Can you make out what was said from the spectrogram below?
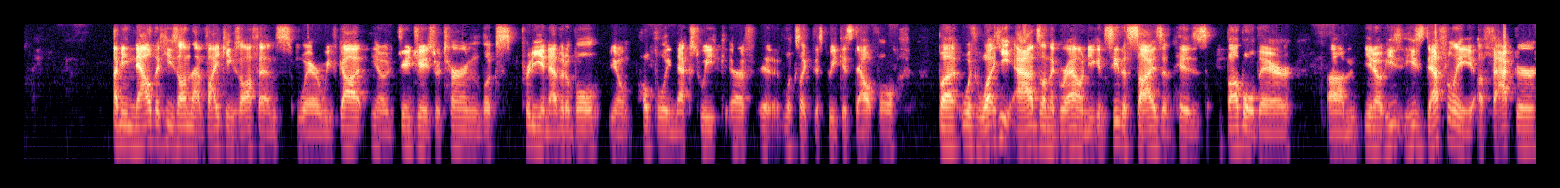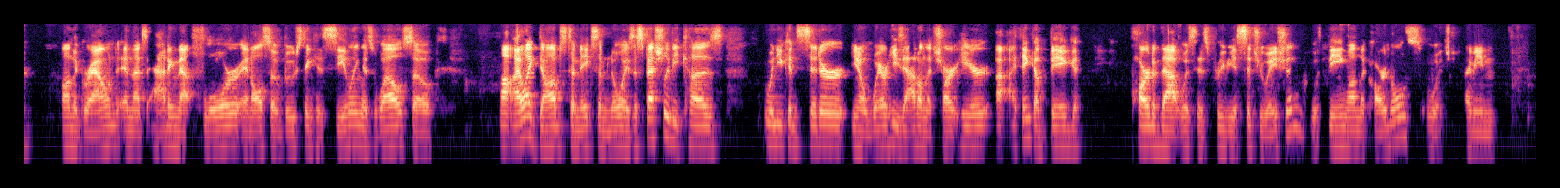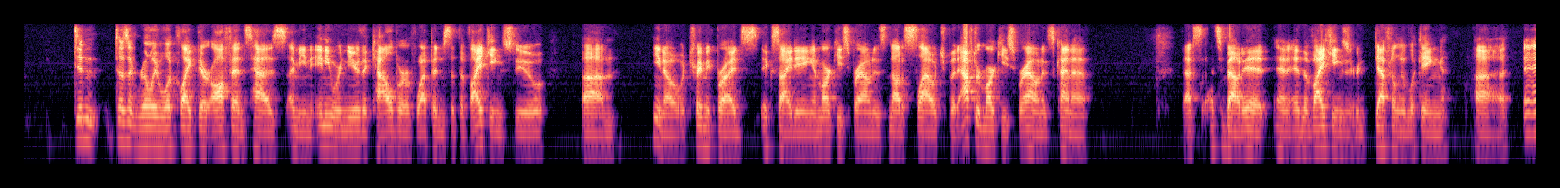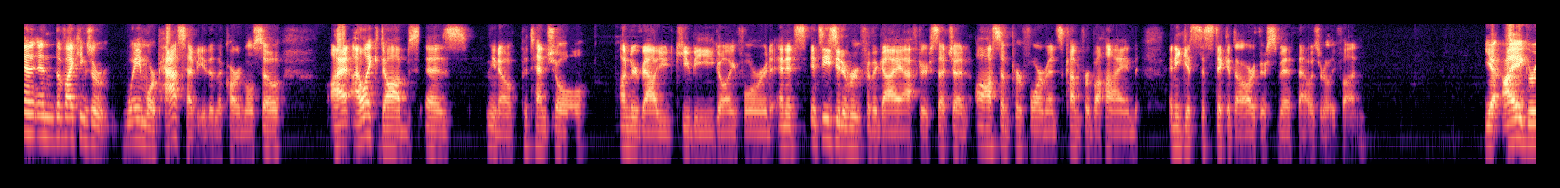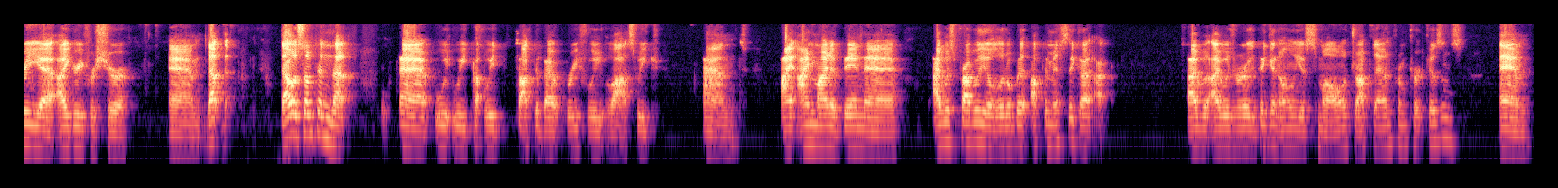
I mean, now that he's on that Vikings offense where we've got, you know, JJ's return looks pretty inevitable, you know, hopefully next week. Uh, it looks like this week is doubtful. But with what he adds on the ground, you can see the size of his bubble there. Um, you know, he's he's definitely a factor on the ground, and that's adding that floor and also boosting his ceiling as well. So uh, I like Dobbs to make some noise, especially because – when you consider, you know, where he's at on the chart here, I think a big part of that was his previous situation with being on the Cardinals, which I mean didn't doesn't really look like their offense has, I mean, anywhere near the caliber of weapons that the Vikings do. Um, you know, Trey McBride's exciting and Marquise Brown is not a slouch, but after Marquise Brown, it's kind of that's that's about it. And and the Vikings are definitely looking uh, and, and the Vikings are way more pass heavy than the Cardinals. So I, I like Dobbs as you know potential undervalued QB going forward, and it's it's easy to root for the guy after such an awesome performance, come from behind, and he gets to stick it to Arthur Smith. That was really fun. Yeah, I agree. Yeah, I agree for sure. Um, that that was something that uh, we we we talked about briefly last week, and I I might have been uh, I was probably a little bit optimistic. I, I I, w- I was really thinking only a small drop down from Kirk Cousins, um,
